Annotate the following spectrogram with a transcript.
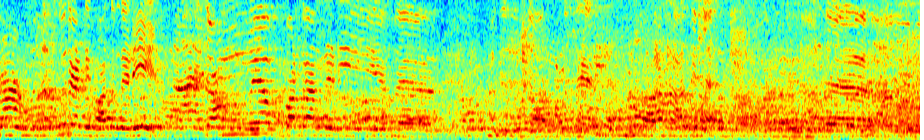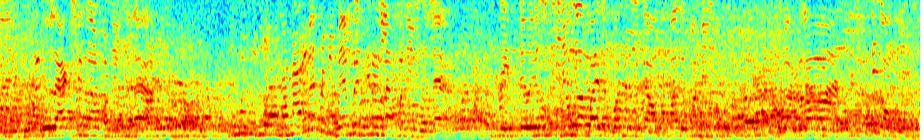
நான் சூர்யாண்டி பார்த்தேன் டேடி செம்மையாக பண்ணுறாங்க டேடி அந்த அது இன்னும் வர மாட்டேங்குது. ஆஹா, அது இல்லை அந்த இதில் ஆக்ஷன்லாம் பண்ணுவீங்களே என்ன வீடியோ நான் நிறைய பண்ணி மெமிக்ரிலாம் பண்ணுவீங்களே இந்த இந்த இவங்க இவங்க மாதிரி பண்ணுவீங்க அவங்க மாதிரி பண்ணுவீங்க சொல்லுவாங்க. அதெல்லாம் பிடிக்கும் அவங்களுக்கு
